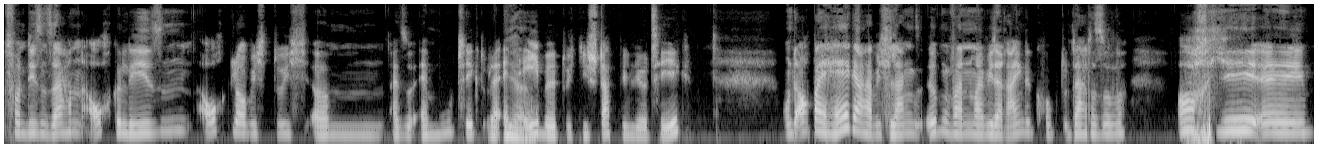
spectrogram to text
von diesen Sachen auch gelesen, auch glaube ich durch, ähm, also ermutigt oder enabled ja. durch die Stadtbibliothek. Und auch bei Häger habe ich lang irgendwann mal wieder reingeguckt und dachte so, ach je, ey,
